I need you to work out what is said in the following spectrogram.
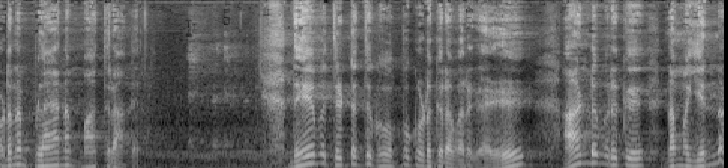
உடனே பிளானை மாத்துறாங்க. தேவ திட்டத்துக்கு ஒப்பு கொடுக்கிறவர்கள் ஆண்டவருக்கு நம்ம என்ன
